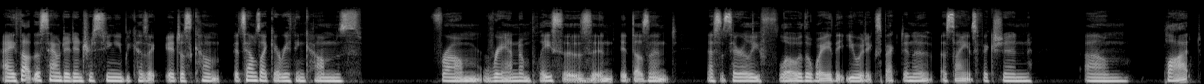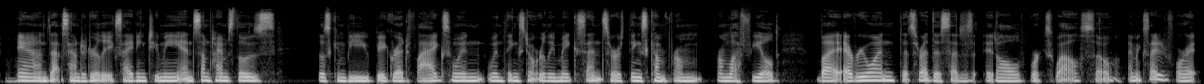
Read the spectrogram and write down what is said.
I thought this sounded interesting because it, it just come it sounds like everything comes from random places and it doesn't necessarily flow the way that you would expect in a, a science fiction um, plot. And that sounded really exciting to me. And sometimes those those can be big red flags when when things don't really make sense or things come from from left field. But everyone that's read this says it all works well. So I'm excited for it.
